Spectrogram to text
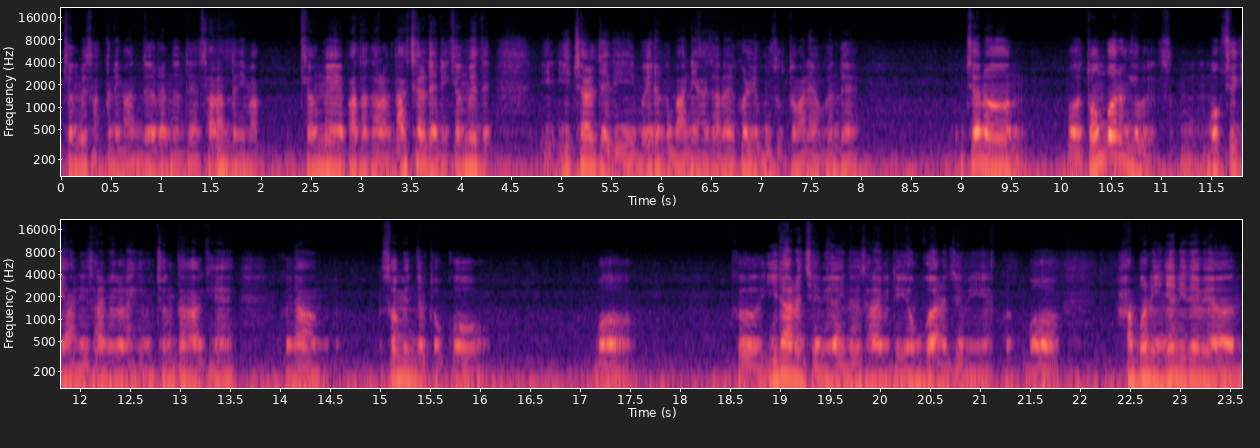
경매 사건이 만들었는데 사람들이 막 경매 받아달라고 낙찰 대리, 경매 대, 이- 입찰 대리 뭐 이런 거 많이 하잖아요. 권리 분석도 많이 하고 근데 저는 뭐 돈 버는 게 목적이 아닌 사람이거든요. 정당하게 그냥 서민들 돕고 뭐 그 일하는 재미가 있는 사람인데 연구하는 재미 뭐 한 번 인연이 되면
